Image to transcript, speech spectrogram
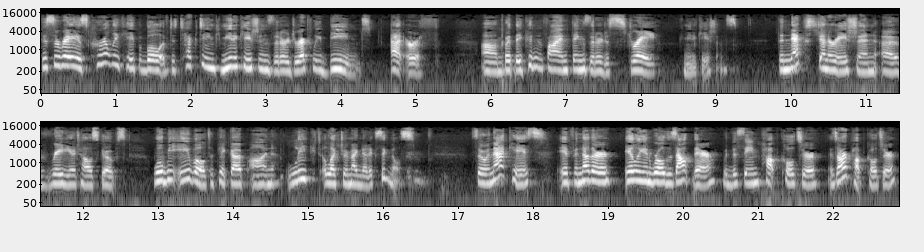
This array is currently capable of detecting communications that are directly beamed at Earth, um, but they couldn't find things that are just stray communications. The next generation of radio telescopes will be able to pick up on leaked electromagnetic signals. So in that case, if another alien world is out there with the same pop culture as our pop culture,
